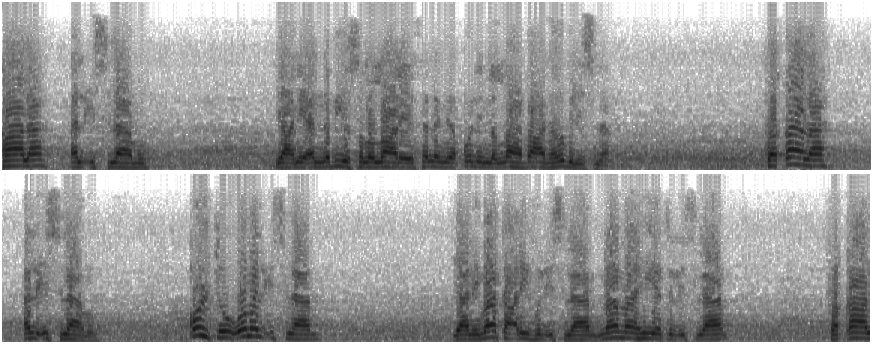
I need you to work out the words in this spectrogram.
قال الإسلام. يعني النبي صلى الله عليه وسلم يقول إن الله بعثه بالإسلام. فقال الإسلام. قلت وما الإسلام؟ يعني ما تعريف الإسلام ما ماهية الإسلام؟ فقال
